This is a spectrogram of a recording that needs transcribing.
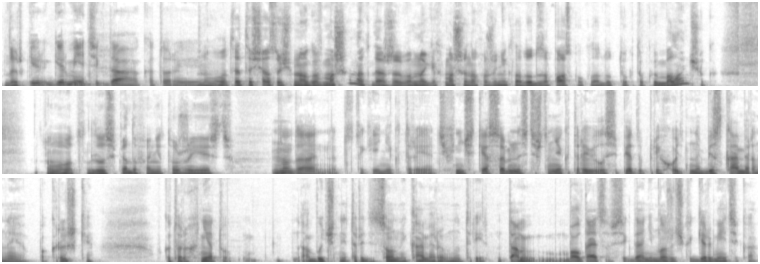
дырки. Герметик, да, который... Ну вот. Это сейчас очень много в машинах, даже во многих машинах уже не кладут запаску, кладут только такой баллончик. Вот. Для велосипедов они тоже есть. Ну да, это такие некоторые технические особенности, что некоторые велосипеды приходят на бескамерные покрышки, которых нету обычной традиционной камеры внутри. Там болтается всегда немножечко герметика,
